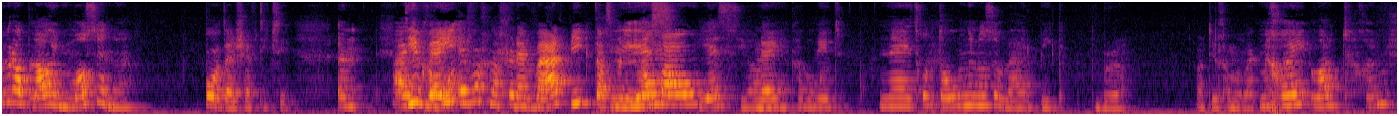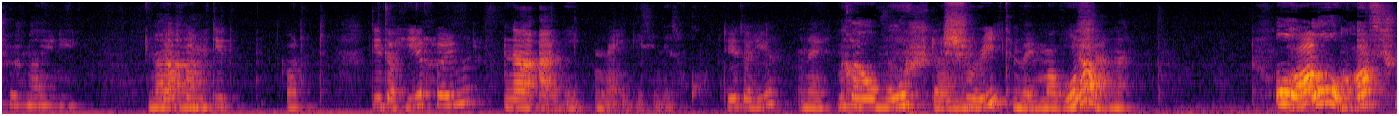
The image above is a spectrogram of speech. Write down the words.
überall blaue Mosen. Boah, das war heftig. Ähm, die ich kann wollen Bock. einfach nach einer Werbung, dass wir Yes, nochmal. Yes, ja. Nein, kein Bock. nicht. Nein, jetzt kommt da unten noch so Werbung. Bruh. Warte, ich kann mal weg. Wir können, warte, können wir schon noch eine? Ja, können Nein. wir die. Warte. Die da hier können wir. Nein, äh, nein, die sind nicht so gut. Die da hier? Nein. Wir können auch Wurst nehmen. Shuriken wollen wir mal Wurst Ja. Oh, Oha, oh. Jetzt,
